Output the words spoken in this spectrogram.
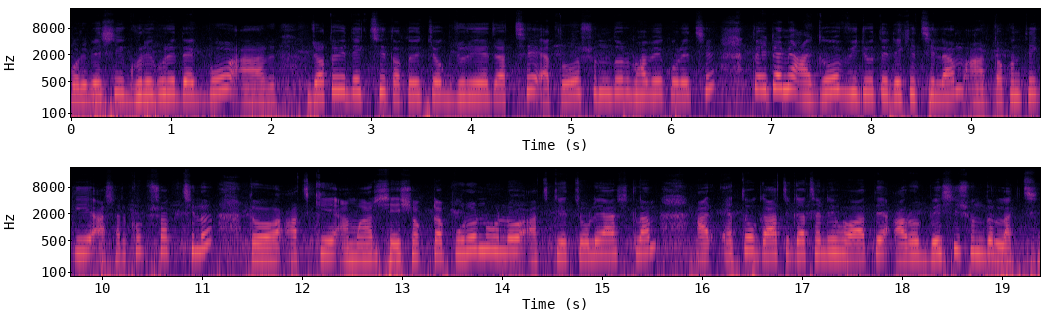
পরিবেশই ঘুরে ঘুরে দেখব। আর যতই দেখছি ততই চোখ জুড়িয়ে যাচ্ছে, এত সুন্দরভাবে করেছে। তো এটা আমি আগেও ভিডিওতে দেখেছিলাম, আর তখন থেকে আসার খুব শখ ছিল। তো আজকে আমার সেই শখটা পূরণ হলো, আজকে চলে আসলাম। আর এত গাছগাছালি হওয়াতে আরও বেশি সুন্দর লাগছে।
